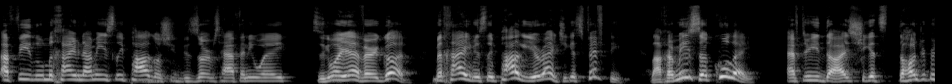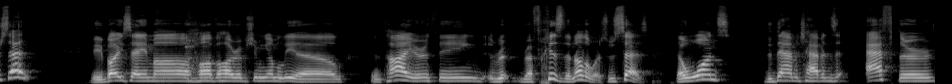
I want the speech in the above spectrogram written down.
Afilu mechayim nami yisli palgo. She deserves half anyway. Says the Gemara, yeah, very good. Mechayim yisli palgo. You're right. She gets 50. Lacher misa kule. After he dies, she gets the 100%. The entire thing, Rav Chisda, in other words, who says that once the damage happens after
